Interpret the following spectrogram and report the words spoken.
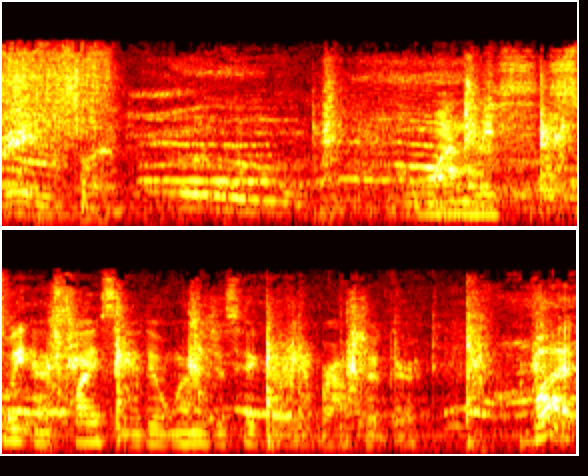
rays, but one is sweet and spicy, and then one is just hickory and brown sugar. But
